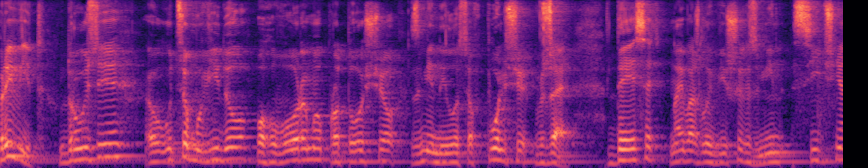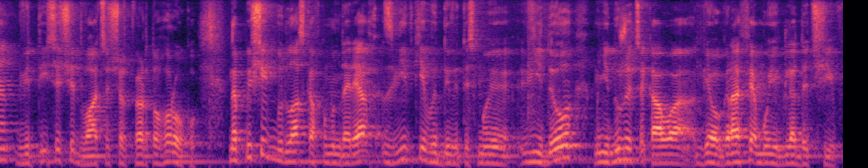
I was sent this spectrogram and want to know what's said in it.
Привіт, друзі! У цьому відео поговоримо про те, що змінилося в Польщі вже 10 найважливіших змін січня 2024 року. Напишіть, будь ласка, в коментарях, звідки ви дивитесь моє відео. Мені дуже цікава географія моїх глядачів.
